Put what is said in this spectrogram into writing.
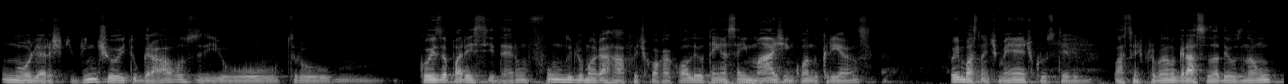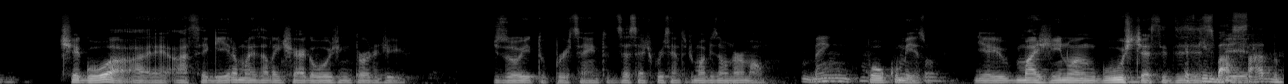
um olho era acho que 28 graus e o outro coisa parecida. Era um fundo de uma garrafa de Coca-Cola. Eu tenho essa imagem quando criança. Foi em bastante médicos, teve bastante problema. Graças a Deus não chegou a, a, a cegueira, mas ela enxerga hoje em torno de 18%, 17% de uma visão normal. Bem pouco mesmo. E aí eu imagino a angústia, esse Você fica desespero. embaçado.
